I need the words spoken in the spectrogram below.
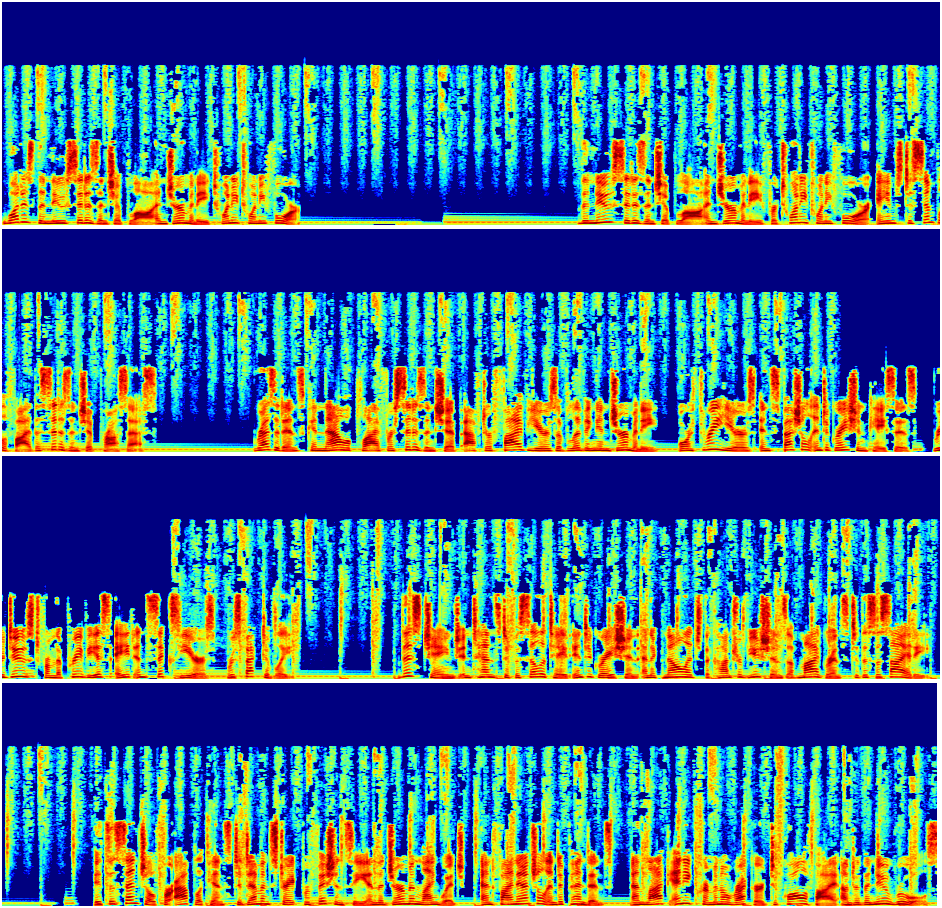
What is the new citizenship law in Germany 2024? The new citizenship law in Germany for 2024 aims to simplify the citizenship process. Residents can now apply for citizenship after five years of living in Germany, or three years in special integration cases, reduced from the previous eight and six years, respectively. This change intends to facilitate integration and acknowledge the contributions of migrants to the society. It's essential for applicants to demonstrate proficiency in the German language and financial independence and lack any criminal record to qualify under the new rules.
